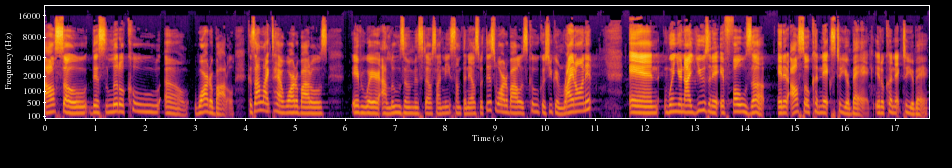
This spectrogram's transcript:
also this little cool uh, water bottle because I like to have water bottles everywhere. I lose them and stuff, so I need something else. But this water bottle is cool because you can write on it, and when you're not using it, it folds up and it also connects to your bag. It'll connect to your bag.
